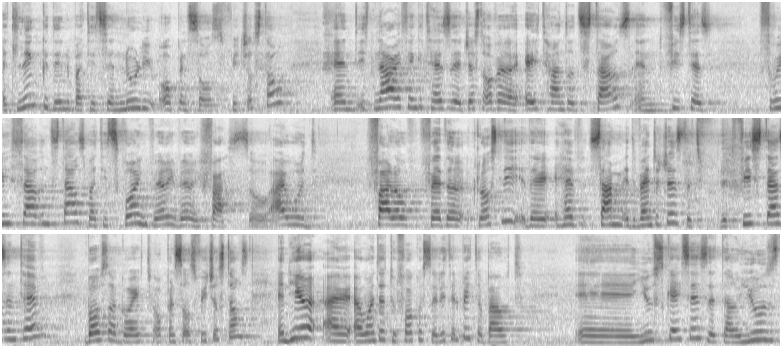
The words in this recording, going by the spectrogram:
at LinkedIn, but it's a newly open source feature store. And it, now I think it has uh, just over 800 stars, and Feast has 3,000 stars, but it's growing very, very fast. So I would follow Feathr closely. They have some advantages that, that Feast doesn't have. Both are great open source feature stores. And here I, I wanted to focus a little bit about uh, use cases that are used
